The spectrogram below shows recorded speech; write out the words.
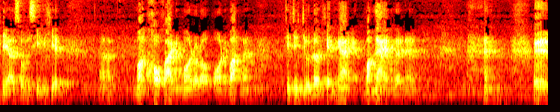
ที่อาสมศิลเขียนมักคอควายมอรอมอนมักนะจุดๆแล้วเขียนง่ายมักง่ายเหมือนกันนะเออ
